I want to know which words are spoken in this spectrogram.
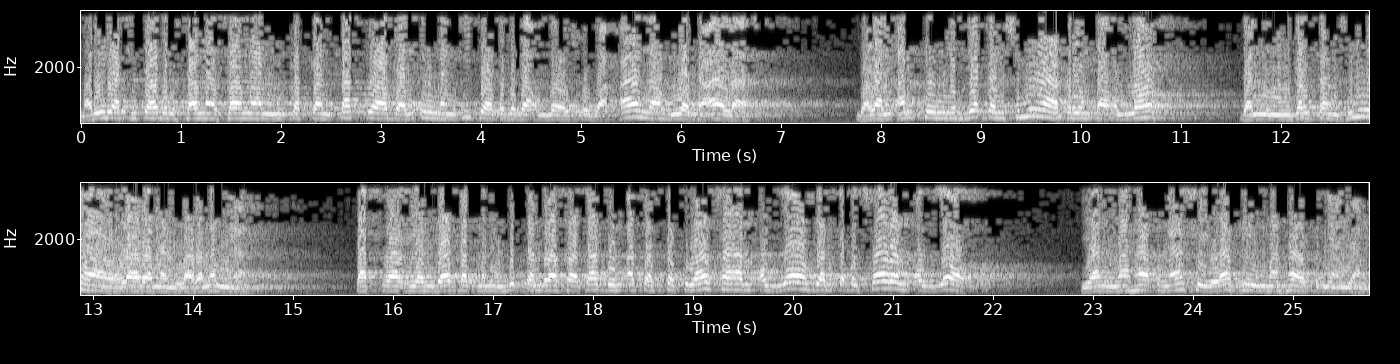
Marilah kita bersama-sama meningkatkan takwa dan iman kita kepada Allah subhanahu wa ta'ala. Dalam arti mengerjakan semua perintah Allah dan meninggalkan semua larangan-larangannya takwa yang dapat menunjukkan rasa kagum atas kekuasaan Allah dan kebesaran Allah yang maha pengasih lagi maha penyayang.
